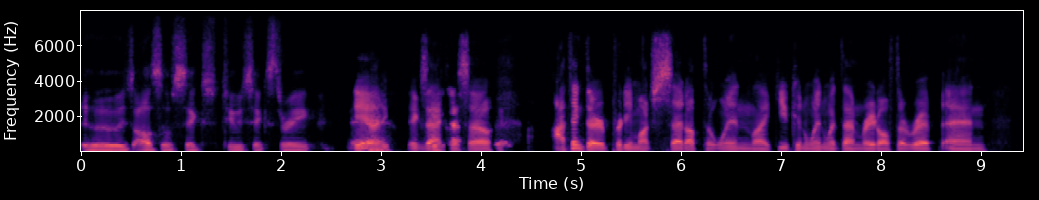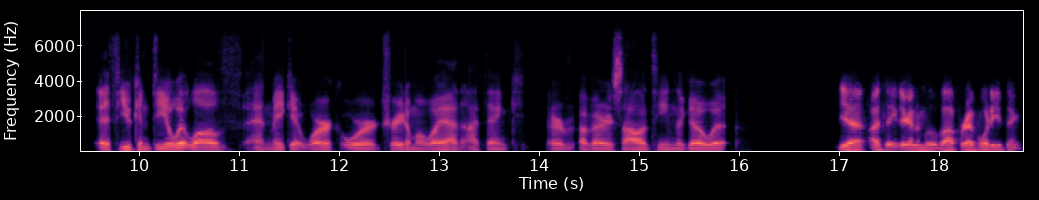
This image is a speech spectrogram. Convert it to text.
who's also six two, six three. yeah, exactly. Yeah. So Yeah. I think they're pretty much set up to win. Like you can win with them right off the rip, and if you can deal with Love and make it work or trade them away, I, I think they're a very solid team to go with. Yeah, I think they're gonna move up. Rev, what do you think?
